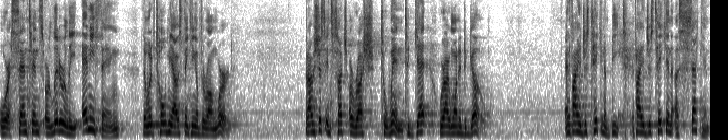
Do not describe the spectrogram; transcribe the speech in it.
or a sentence or literally anything that would have told me I was thinking of the wrong word. But I was just in such a rush to win, to get where I wanted to go. And if I had just taken a beat, if I had just taken a second,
